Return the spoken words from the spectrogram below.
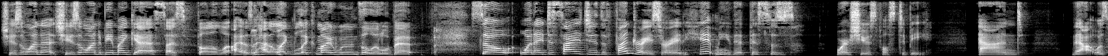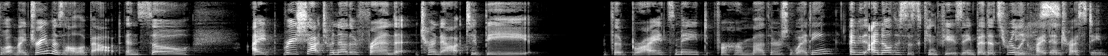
she doesn't want to, she doesn't want to be my guest. I was feeling, a I was, had to like lick my wounds a little bit. So when I decided to do the fundraiser, it hit me that this was where she was supposed to be. And that was what my dream is all about. And so I reached out to another friend that turned out to be the bridesmaid for her mother's wedding. I mean, I know this is confusing, but it's really quite interesting.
